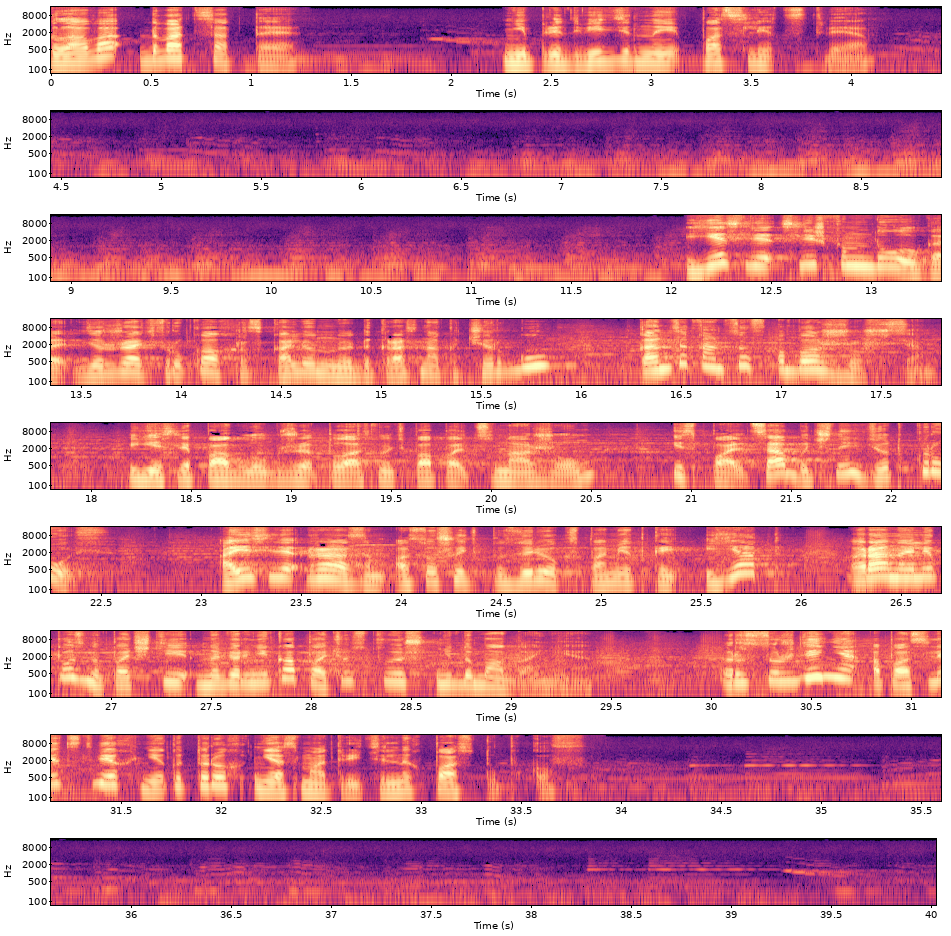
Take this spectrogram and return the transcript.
Глава 20. Непредвиденные последствия. Если слишком долго держать в руках раскаленную до красна кочергу, в конце концов обожжешься. Если поглубже полоснуть по пальцу ножом, из пальца обычно идет кровь. А если разом осушить пузырек с пометкой «яд», рано или поздно почти наверняка почувствуешь недомогание. Рассуждение о последствиях некоторых неосмотрительных поступков.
